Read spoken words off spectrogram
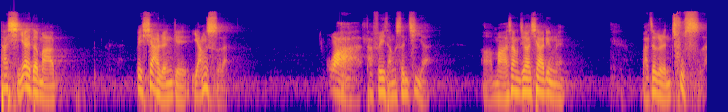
他喜爱的马被下人给养死了，哇，他非常生气呀！啊，马上就要下令呢，把这个人处死啊！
